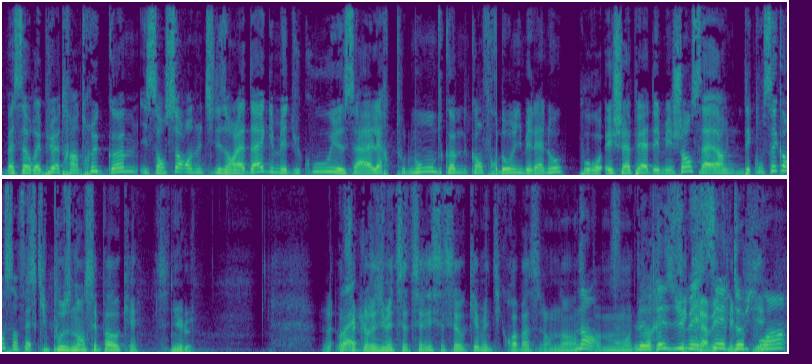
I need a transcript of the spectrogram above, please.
bah ça aurait pu être un truc comme, il s'en sort en utilisant la dague, mais du coup, ça alerte tout le monde, comme quand Frodo et l'anneau, pour échapper à des méchants, ça a des conséquences, en fait. Ce qui pousse, non, c'est pas ok. C'est nul. En Ouais. fait, le résumé de cette série, c'est c'est ok, mais t'y crois pas. C'est genre, non, Non, pas mon ok. le résumé, c'est deux pieds. points,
